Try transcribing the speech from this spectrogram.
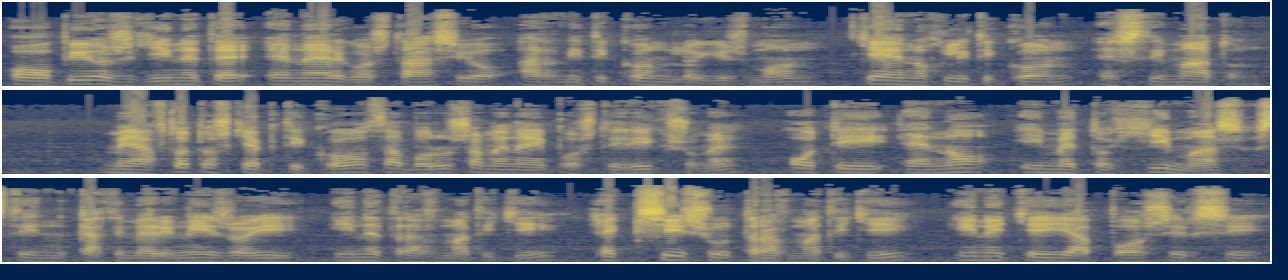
ο οποίος γίνεται ένα εργοστάσιο αρνητικών λογισμών και ενοχλητικών αισθημάτων. Με αυτό το σκεπτικό θα μπορούσαμε να υποστηρίξουμε ότι ενώ η μετοχή μας στην καθημερινή ζωή είναι τραυματική, εξίσου τραυματική είναι και η απόσυρση,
